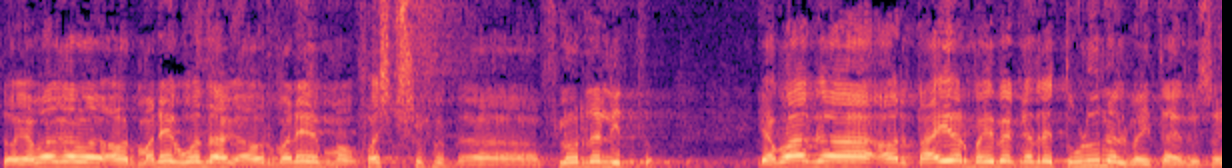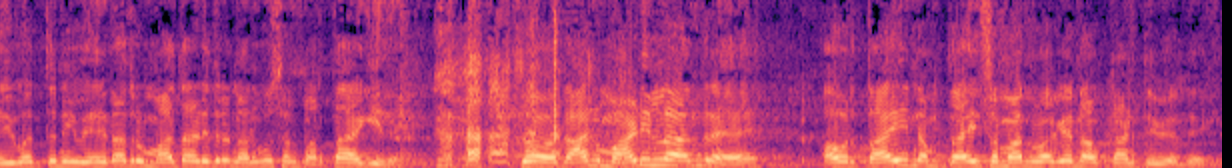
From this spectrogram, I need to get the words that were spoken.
ಸೊ ಯಾವಾಗ ಅವ್ರ ಮನೆಗೆ ಹೋದಾಗ, ಅವ್ರ ಮನೆ ಫಸ್ಟ್ ಫ್ಲೋರ್ನಲ್ಲಿ ಇತ್ತು ಯಾವಾಗ ಅವ್ರ ತಾಯಿಯವ್ರು ಬೈಬೇಕಾದ್ರೆ ತುಳುನಲ್ಲಿ ಬೈತಾ ಇದ್ರು. ಸೊ ಇವತ್ತು ನೀವು ಏನಾದ್ರೂ ಮಾತಾಡಿದ್ರೆ ನನಗೂ ಸ್ವಲ್ಪ ಅರ್ಥ ಆಗಿದೆ. ಸೊ ನಾನು ಮಾಡಿಲ್ಲ ಅಂದ್ರೆ ಅವ್ರ ತಾಯಿ ನಮ್ಮ ತಾಯಿ ಸಮಾನವಾಗೇ ನಾವು ಕಾಣ್ತೀವಿ ಅಧ್ಯಕ್ಷ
